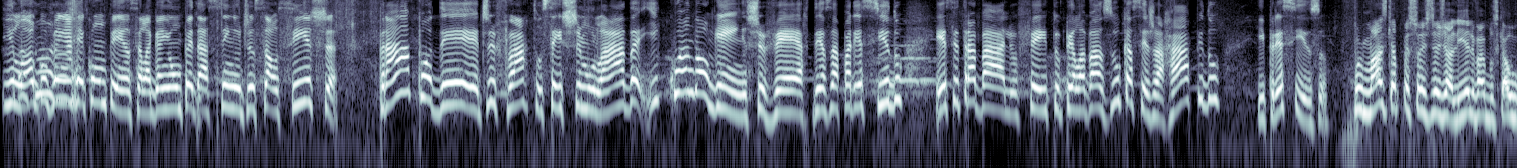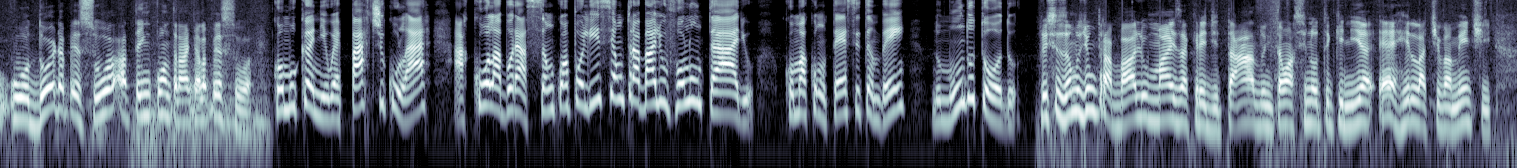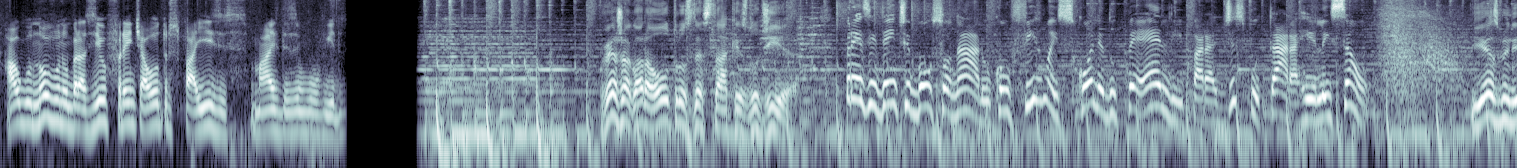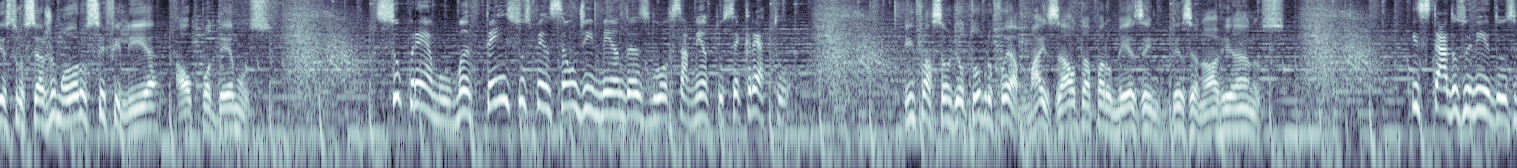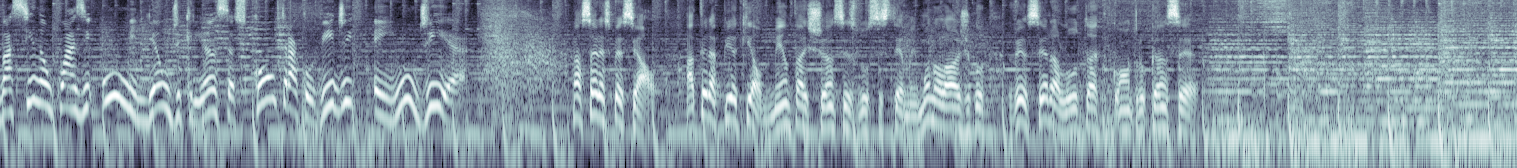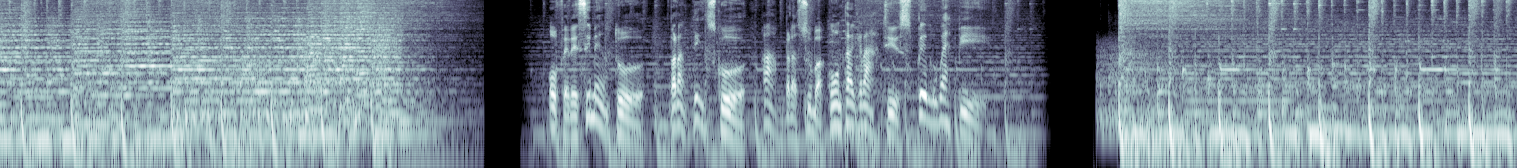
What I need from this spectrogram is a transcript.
E logo vem a recompensa. Ela ganhou um pedacinho de salsicha para poder, de fato, ser estimulada e quando alguém estiver desaparecido, esse trabalho feito pela bazuca seja rápido e preciso. Por mais que a pessoa esteja ali, ele vai buscar o odor da pessoa até encontrar aquela pessoa. Como o canil é particular, a colaboração com a polícia é um trabalho voluntário, como acontece também no mundo todo. Precisamos de um trabalho mais acreditado, então a sinotecnia é relativamente algo novo no Brasil frente a outros países mais desenvolvidos. Veja agora outros destaques do dia. Presidente Bolsonaro confirma a escolha do PL para disputar a reeleição. E ex-ministro Sérgio Moro se filia ao Podemos. Supremo mantém suspensão de emendas do orçamento secreto. Inflação de outubro foi a mais alta para o mês em 19 anos. Estados Unidos vacinam quase um milhão de crianças contra a Covid em um dia. Na série especial, a terapia que aumenta as chances do sistema imunológico vencer a luta contra o câncer. Oferecimento: Bradesco. Abra sua conta grátis pelo app.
